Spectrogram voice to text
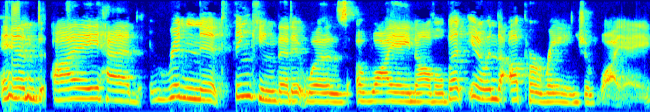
And I had written it thinking that it was a YA novel, but you know, in the upper range of YA.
